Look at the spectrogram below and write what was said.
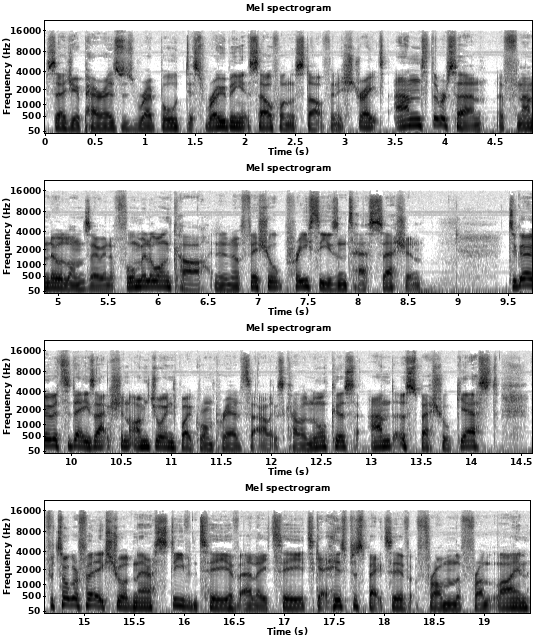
Sergio Perez's Red Bull disrobing itself on the start finish straight, and the return of Fernando Alonso in a Formula One car in an official pre season test session. To go over today's action, I'm joined by Grand Prix editor Alex Kalinauckas and a special guest, photographer extraordinaire Stephen Tee of LAT, to get his perspective from the front line.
